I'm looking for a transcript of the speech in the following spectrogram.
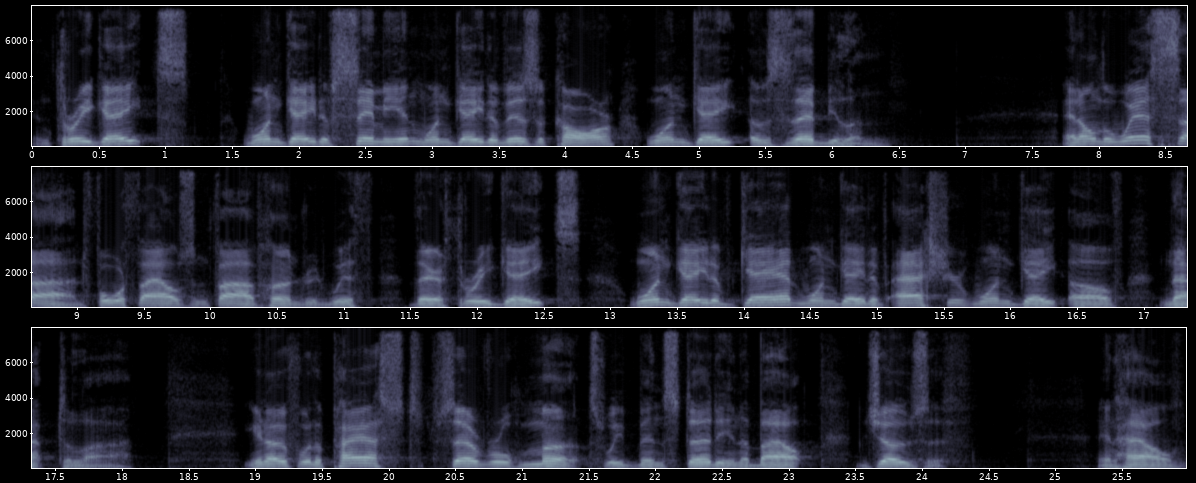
and three gates one gate of Simeon, one gate of Issachar, one gate of Zebulun. And on the west side, 4,500 with their three gates one gate of Gad, one gate of Asher, one gate of Naphtali. You know, for the past several months, we've been studying about Joseph and how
